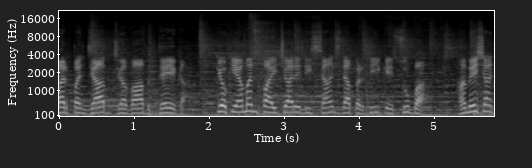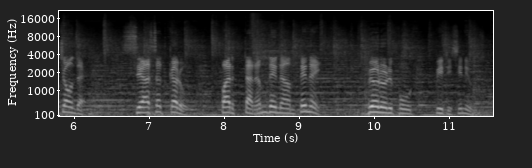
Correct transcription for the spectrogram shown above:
ਪਰ ਪੰਜਾਬ ਜਵਾਬ ਦੇਗਾ, ਕਿਉਂਕਿ ਅਮਨ ਭਾਈਚਾਰੇ ਦੀ ਸਾਂਝ ਦਾ ਪ੍ਰਤੀਕ ਇਹ ਸੂਬਾ ਹਮੇਸ਼ਾ ਚਾਹੁੰਦਾ ਹੈ। ਸਿਆਸਤ ਕਰੋ, ਪਰ ਧਰਮ ਦੇ ਨਾਮ ਤੇ ਨਹੀਂ। Bureau report PTC news.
